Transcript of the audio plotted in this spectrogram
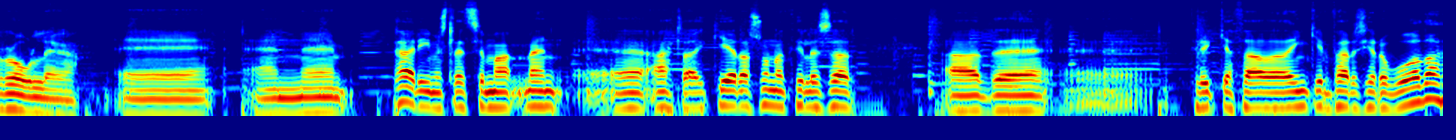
rólega. Eh, en eh, það er ímislegt sem að menn eh, ætla að gera svona til þess að að uh, tryggja það að enginn fari sér að voða.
